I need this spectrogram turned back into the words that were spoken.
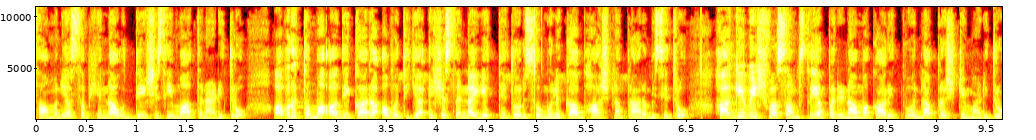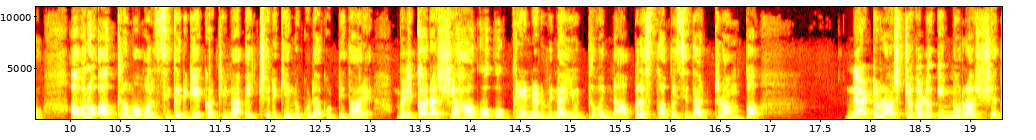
ಸಾಮಾನ್ಯ ಸಭೆಯನ್ನ ಉದ್ದೇಶಿಸಿ ಮಾತನಾಡಿದ್ರು. ಅವರು ತಮ್ಮ ಅಧಿಕಾರ ಅವಧಿಯ ಯಶಸ್ಸನ್ನ ಎತ್ತಿ ತೋರಿಸುವ ಮೂಲಕ ಭಾಷಣ ಪ್ರಾರಂಭಿಸಿದ್ರು. ಹಾಗೆ ವಿಶ್ವಸಂಸ್ಥೆಯ ಪರಿಣಾಮಕಾರಿತ್ವವನ್ನ ಪ್ರಶ್ನೆ ಮಾಡಿದ್ರು. ಅವರು ಅಕ್ರಮ ವಲಸಿಗರಿಗೆ ಕಠಿಣ ಎಚ್ಚರಿಕೆಯನ್ನು ಕೂಡ ಕೊಟ್ಟಿದ್ದಾರೆ. ಬಳಿಕ ರಷ್ಯಾ ಹಾಗೂ ಉಕ್ರೇನ್ ನಡುವಿನ ಯುದ್ಧವನ್ನ ಪ್ರಸ್ತಾಪಿಸಿದ ಟ್ರಂಪ್ ನ್ಯಾಟೋ ರಾಷ್ಟ್ರಗಳು ಇನ್ನೂ ರಷ್ಯಾದ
